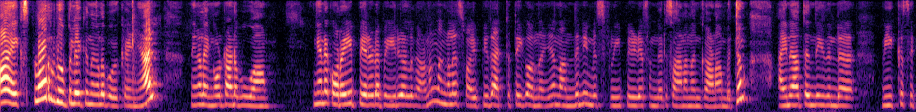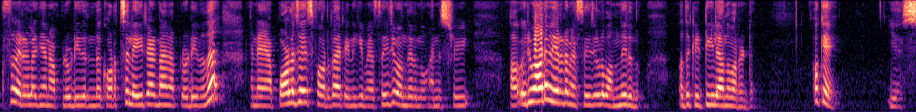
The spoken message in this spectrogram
ആ എക്സ്പ്ലോർ ഗ്രൂപ്പിലേക്ക് നിങ്ങൾ പോയി കഴിഞ്ഞാൽ നിങ്ങൾ എങ്ങോട്ടാണ് പോവാം ഇങ്ങനെ കുറേ പേരുടെ പേരുകൾ കാണും. നിങ്ങൾ സ്വൈപ്പ് ചെയ്ത് അറ്റത്തേക്ക് വന്നു കഴിഞ്ഞാൽ Nandini miss free P D F എന്നൊരു സാധനം നിങ്ങൾക്ക് കാണാൻ പറ്റും. അതിനകത്ത് എന്ത് ഇതിന്റെ വീക്ക് സിക്സ് വരെയുള്ള ഞാൻ അപ്ലോഡ് ചെയ്തിട്ടുണ്ട്. കുറച്ച് ലേറ്റ് ആണ് ഞാൻ അപ്ലോഡ് ചെയ്യുന്നത്. എന്നെ അപ്പോളജൈസ് ഫോർ ദാറ്റ് എനിക്ക് മെസ്സേജ് വന്നിരുന്നു. അനുശ്രീ ഒരുപാട് പേരുടെ മെസ്സേജുകൾ വന്നിരുന്നു. അത് കിട്ടിയില്ല എന്ന് പറഞ്ഞിട്ട്. ഓക്കെ യെസ്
